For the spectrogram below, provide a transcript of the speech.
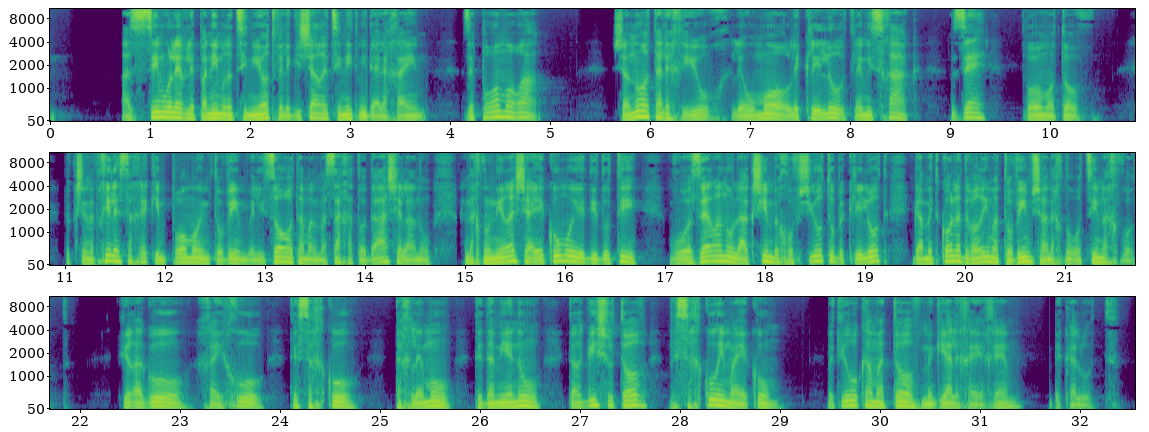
אז שימו לב לפנים רציניות ולגישה רצינית מדי לחיים. זה פרומו רע. שנו אותה לחיוך, להומור, לקלילות, למשחק. זה פרומו טוב. וכשנתחיל לשחק עם פרומואים טובים וליצור אותם על מסך התודעה שלנו, אנחנו נראה שהיקום הוא ידידותי, והוא עוזר לנו להגשים בחופשיות ובקלילות גם את כל הדברים הטובים שאנחנו רוצים לחוות. תירגעו, חייכו, תשחקו, תחלמו, תדמיינו, תרגישו טוב ושחקו עם היקום. ותראו כמה טוב מגיע לחייכם בקלות.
